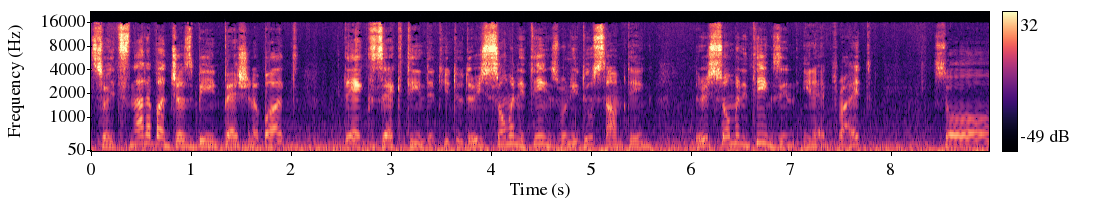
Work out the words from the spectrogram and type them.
So it's not about just being passionate about the exact thing that you do. There is so many things when you do something there is so many things in, in it right so,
